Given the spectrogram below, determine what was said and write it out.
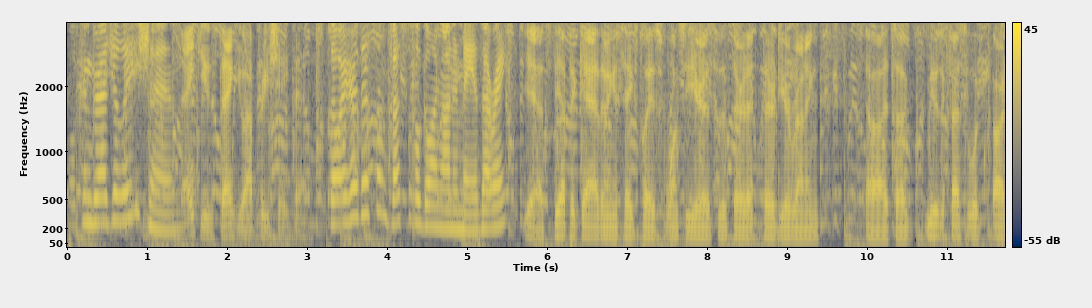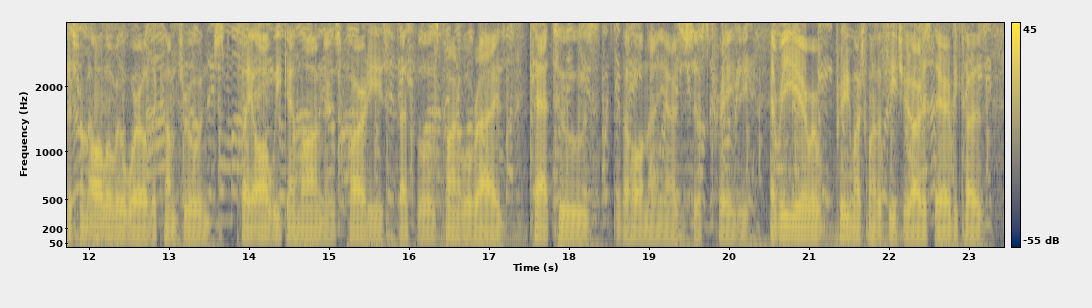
Well, congratulations. Thank you, thank you. I appreciate that. So I heard there's some festival going on in May. Is that right? Yeah, it's the Epic Gathering. It takes place once a year. This is the third third year running. Uh, it's a music festival with artists from all over the world that come through and just play all weekend long. There's parties, festivals, carnival rides, tattoos, the whole nine yards. It's just crazy. Every year we're pretty much one of the featured artists there because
